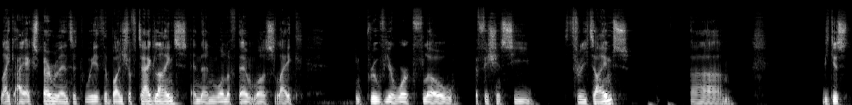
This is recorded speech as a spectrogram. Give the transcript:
like i experimented with a bunch of taglines and then one of them was like improve your workflow efficiency three times um, because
